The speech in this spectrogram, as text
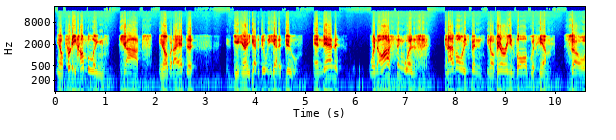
you know, pretty humbling jobs, you know. But I had to, you, you know, you got to do what you got to do. And then when Austin was, and I've always been, you know, very involved with him. So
